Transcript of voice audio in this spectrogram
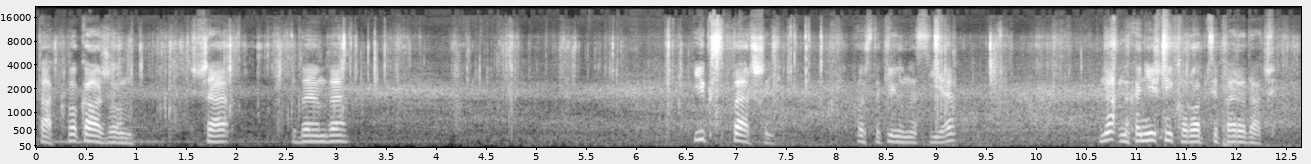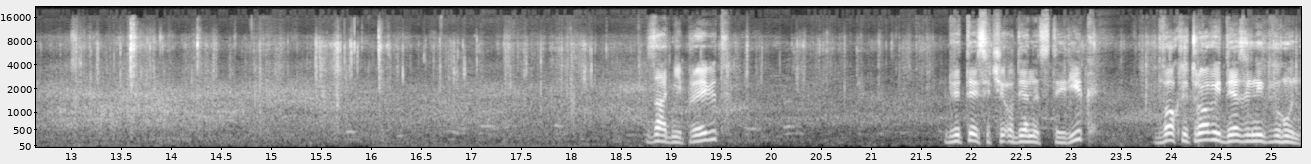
Так, покажу вам ще BMW. X1. Ось такий у нас є. На механічній коробці передач. Задній привід. 2011 рік. Двохлітровий дизельний двигун.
